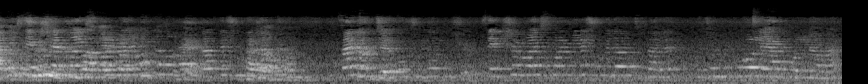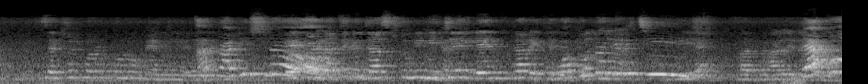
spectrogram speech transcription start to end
আমি section wise করে নিতে হবে, হ্যাঁ। তাতে সুবিধা হ্যাঁ। হবে। তাই না? যেরকম সুবিধা হচ্ছে সেরকম। করে নিলে সুবিধা হচ্ছে তাহলে। পেছনে পুরো layer করলে আমার। সেকশন করার কোনো ম্যান নেই আর কাটিস না এটা থেকে জাস্ট তুমি নিচে লেন্থটা রেখে দেবে কতটা এটা- দেখো।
